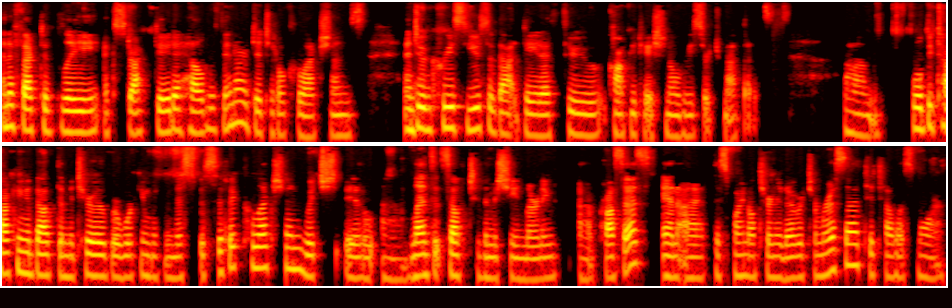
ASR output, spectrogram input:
and effectively extract data held within our digital collections and to increase use of that data through computational research methods. Um, we'll be talking about the material we're working with in this specific collection, which it, uh, lends itself to the machine learning uh, process. And I, at this point, I'll turn it over to Marissa to tell us more.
